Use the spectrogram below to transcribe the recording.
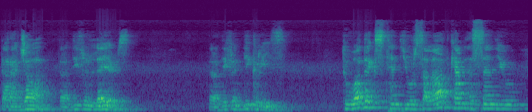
darajat, there are different layers, there are different degrees. To what extent your salat can ascend you,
